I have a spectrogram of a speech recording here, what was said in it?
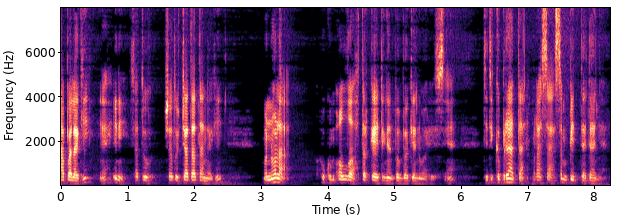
Apalagi, ya ini satu satu catatan lagi, menolak hukum Allah terkait dengan pembagian waris. Ya. Jadi keberatan, merasa sempit dadanya.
